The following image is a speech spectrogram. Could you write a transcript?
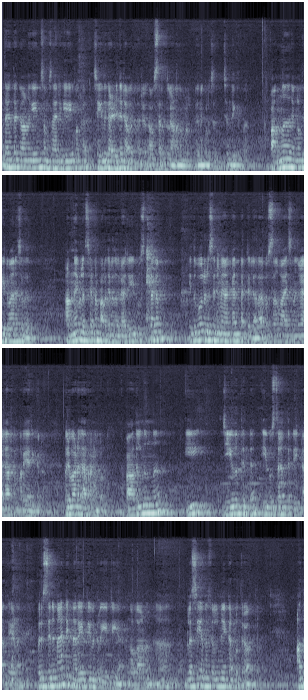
അദ്ദേഹത്തെ കാണുകയും സംസാരിക്കുകയും ഒക്കെ ചെയ്ത് കഴിഞ്ഞൊരു ഒരു അവസരത്തിലാണ് നമ്മൾ ഇതിനെക്കുറിച്ച് ചിന്തിക്കുന്നത്. അപ്പൊ അന്ന് ഞങ്ങൾ തീരുമാനിച്ചത് അന്നേ ബ്ലസ്റ്റേട്ടൻ പറഞ്ഞിരുന്നു രാജു ഈ പുസ്തകം ഇതുപോലൊരു സിനിമയാക്കാൻ പറ്റില്ല. അതാ പുസ്തകം വായിച്ച് നിങ്ങൾ എല്ലാവർക്കും അറിയായിരിക്കുമല്ലോ. ഒരുപാട് കാരണങ്ങൾ കൊണ്ട് അപ്പൊ അതിൽ നിന്ന് ഈ ജീവിതത്തിന്റെ ഈ പുസ്തകത്തിന്റെ ഈ കഥയുടെ ഒരു സിനിമാറ്റിക് നെറേറ്റീവ് ക്രിയേറ്റ് ചെയ്യുക എന്നുള്ളതാണ് ബ്ലസ്സി എന്ന ഫിലിം മേക്കറിന്റെ ഉത്തരവാദിത്വം. അത്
